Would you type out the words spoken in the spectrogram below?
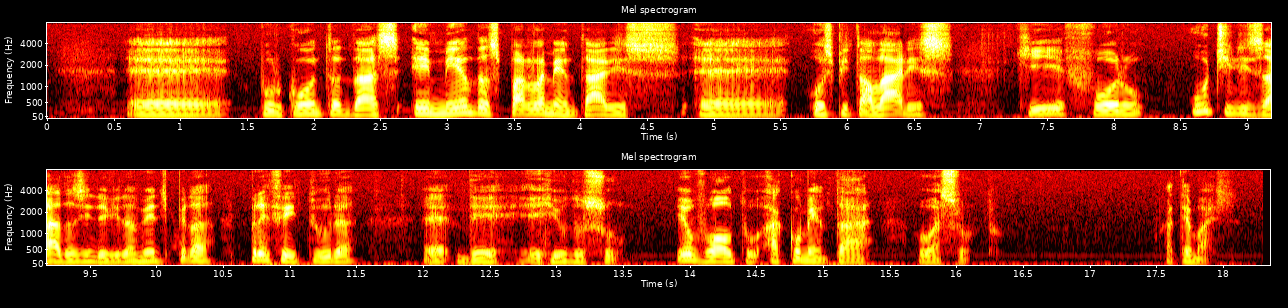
é, por conta das emendas parlamentares é, hospitalares que foram utilizadas indevidamente pela Prefeitura é, de Rio do Sul. Eu volto a comentar o assunto. Até mais.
